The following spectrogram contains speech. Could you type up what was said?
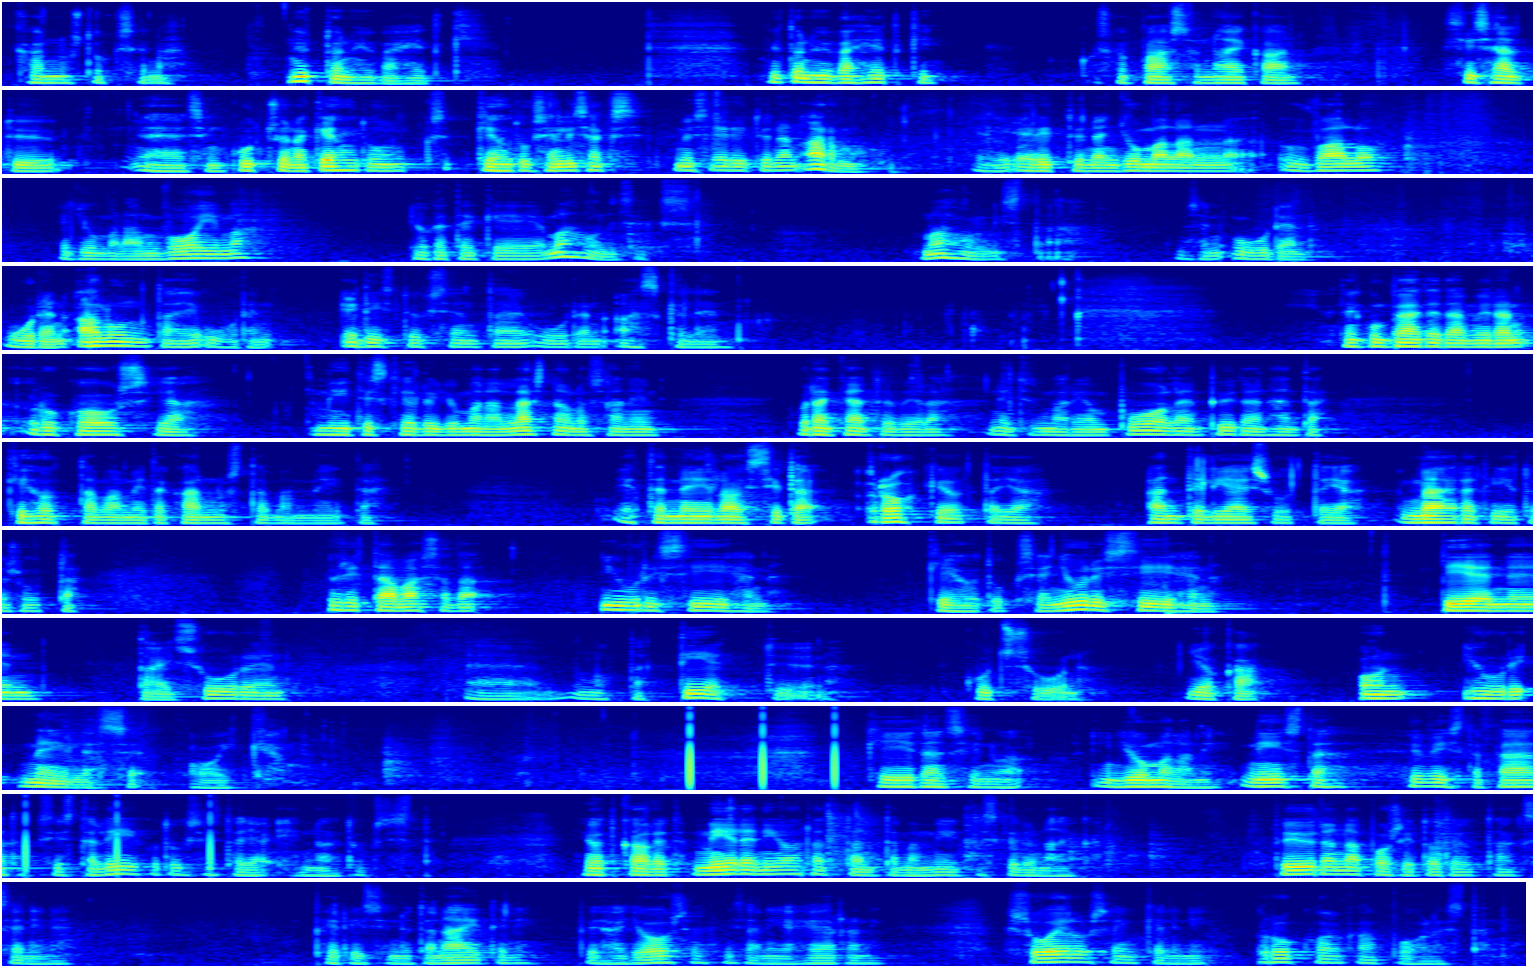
kannustuksena. Nyt on hyvä hetki. Nyt on hyvä hetki, koska paaston aikaan sisältyy sen kutsun ja kehotuksen lisäksi myös erityinen armo. Eli erityinen Jumalan valo ja Jumalan voima, joka tekee mahdolliseksi, mahdollistaa sen uuden, uuden alun tai uuden edistyksen tai uuden askeleen. Joten kun päätetään meidän rukous ja mietiskely Jumalan läsnäolossa, niin voidaan kääntyä vielä Neitsyt Marian puoleen, pyytän häntä kehottamaan meitä, kannustamaan meitä, että meillä olisi sitä rohkeutta ja anteliaisuutta ja määrätietoisuutta yrittää vastata juuri siihen kehotukseen, juuri siihen pieneen tai suureen, mutta tiettyyn kutsuun, joka on juuri meille se oikea. Kiitän sinua Jumalani niistä hyvistä päätöksistä, liikutuksista ja innoituksista, jotka olet mieleni johdattanut tämän mietiskelyn aikana. Pyydän aposi toteuttaakseni ne. Perisynnytän äitini, pyhä Joosef, isäni ja herrani, suojelusenkelini, rukoilkaa puolestani.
